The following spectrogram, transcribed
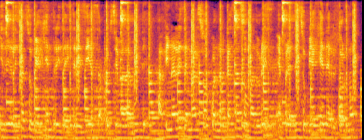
y realizan su viaje en 33 días aproximadamente. A finales de marzo, cuando alcanzan su madurez, emprenden su viaje de retorno a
